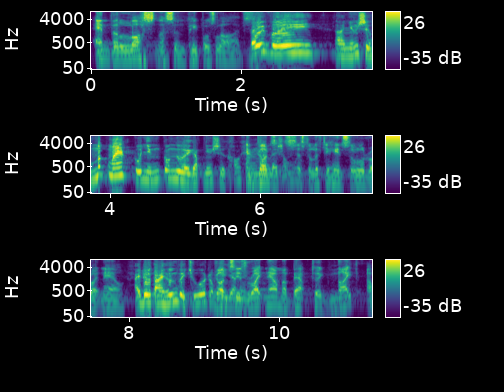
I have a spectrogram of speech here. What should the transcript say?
and the lostness in people's lives. Đối với à, những sự mất mát của những con người gặp những sự khó khăn And trong đời sống. sister, lift your hands to the Lord right now. Hãy đưa tay hướng về Chúa trong God thời says, này. right now, I'm about to ignite a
